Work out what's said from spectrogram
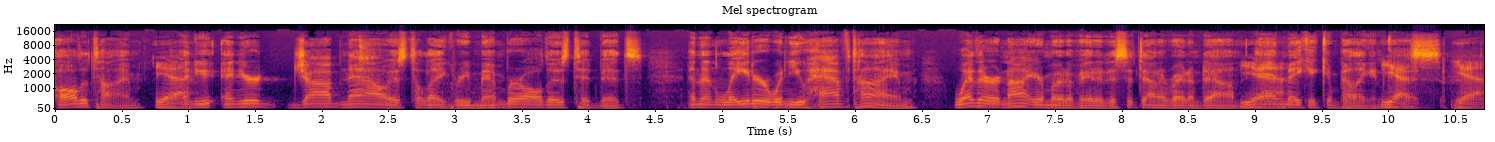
all the time. Yeah. And you and your job now is to like remember all those tidbits, and then later when you have time, whether or not you're motivated, to sit down and write them down Yeah. and make it compelling and Yes. Yeah.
